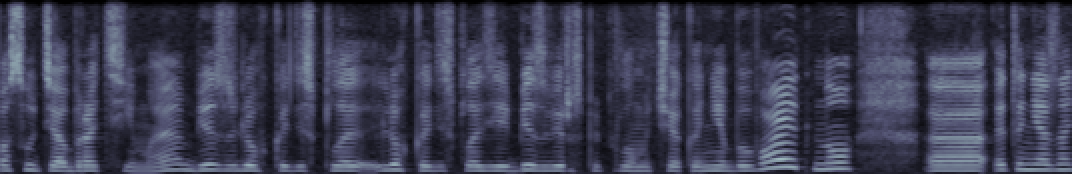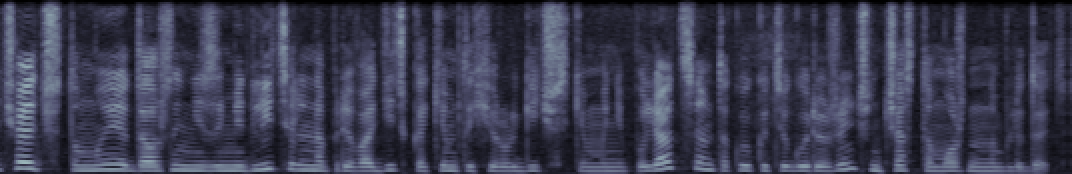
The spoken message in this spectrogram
по сути, обратимое. Без легкой, диспло... легкой дисплазии, без вируса папиллома человека не бывает, но э, это не означает, что мы должны незамедлительно приводить к каким-то хирургическим манипуляциям. Такую категорию женщин часто можно наблюдать.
